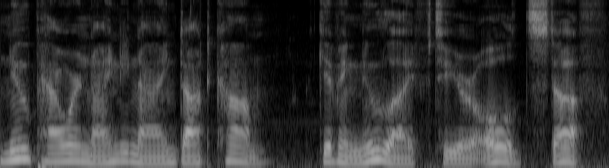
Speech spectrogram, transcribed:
NewPower99.com, giving new life to your old stuff.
